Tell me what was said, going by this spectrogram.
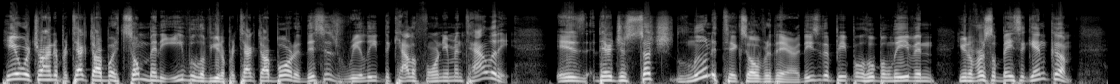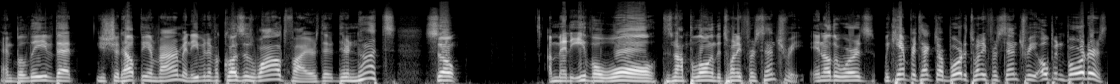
Here we're trying to protect our border. It's so medieval of you to protect our border. This is really the California mentality. Is they're just such lunatics over there. These are the people who believe in universal basic income and believe that you should help the environment even if it causes wildfires. They're, they're nuts. So a medieval wall does not belong in the 21st century. In other words, we can't protect our border. 21st century, open borders.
